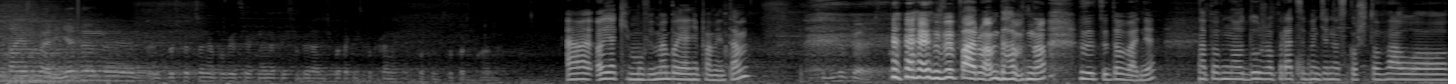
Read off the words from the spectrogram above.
Pytanie numer jeden. Z doświadczenia powiedz, jak najlepiej sobie radzić po takich spotkaniach, jak po tym super. A o jakim mówimy, bo ja nie pamiętam. Wyparłam dawno, zdecydowanie. Na pewno dużo pracy będzie nas kosztowało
